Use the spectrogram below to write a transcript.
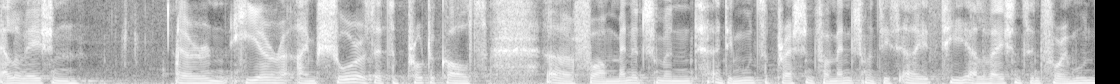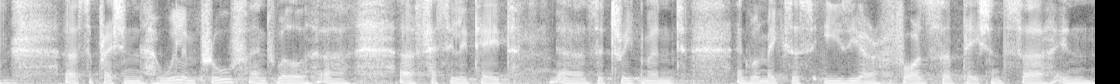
elevation uh, here, I'm sure that the protocols uh, for management and immune suppression, for management these ALT elevations and for immune uh, suppression will improve and will uh, uh, facilitate uh, the treatment and will make this easier for the patients in,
